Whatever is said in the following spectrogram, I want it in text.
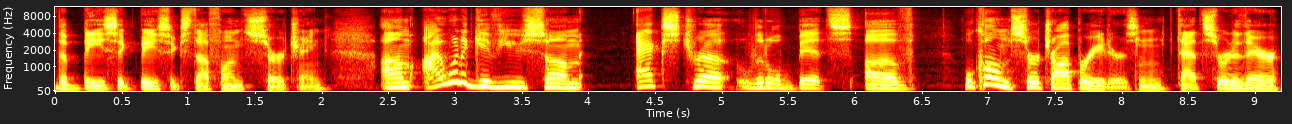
the basic, basic stuff on searching. Um, I want to give you some extra little bits of, we'll call them search operators, and that's sort of their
